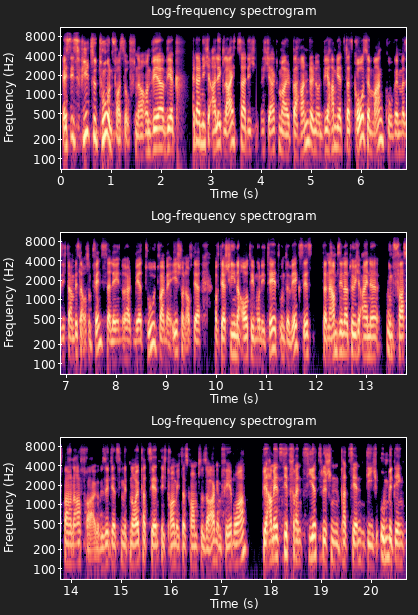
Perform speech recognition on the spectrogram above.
es ist viel zu tun, Frau Suffner. Und wir, wir können nicht alle gleichzeitig, ich sag mal, behandeln. Und wir haben jetzt das große Manko, wenn man sich da ein bisschen aus dem Fenster lehnt und halt mehr tut, weil man eh schon auf der, auf der Schiene Autoimmunität unterwegs ist, dann haben sie natürlich eine unfassbare Nachfrage. Wir sind jetzt mit Neupatienten, ich traue mich das kaum zu sagen, im Februar. Wir haben jetzt differenziert zwischen Patienten, die ich unbedingt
